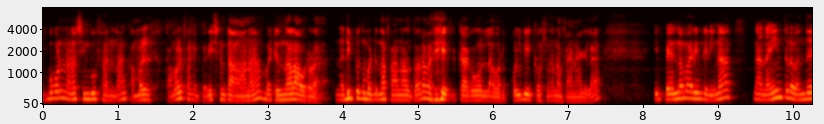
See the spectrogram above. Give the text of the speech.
இப்போ கூட நான் சிம்பு ஃபேன் தான். கமல் கமல் ஃபேன் இப்போ ரீசெண்டாக ஆனேன். பட் இருந்தாலும் அவரோட நடிப்புக்கு மட்டும்தான் ஃபேனாக தவிர வேறு எதுக்காகவும் இல்லை அவர் கொள்கைக்கோசம் நான் ஃபேன் ஆகலை. இப்போ எந்த மாதிரின்னு கேட்டிங்கன்னா நான் நைன்த்தில் வந்து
